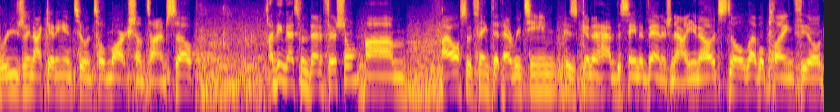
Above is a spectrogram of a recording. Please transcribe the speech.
we're usually not getting into until March sometimes. So I think that's been beneficial. Um, I also think that every team is going to have the same advantage now. You know, it's still a level playing field.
